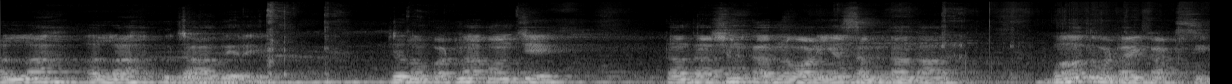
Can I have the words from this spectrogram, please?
ਅੱਲਾਹ ਅੱਲਾਹ ਉਚਾਰਦੇ ਰਹੇ। ਜਦੋਂ ਪਟਨਾ ਪਹੁੰਚੇ ਤਾਂ ਦਰਸ਼ਨ ਕਰਨ ਵਾਲੀਆਂ ਸੰਗਤਾਂ ਦਾ ਬਹੁਤ ਵੱਡਾ ਇਕੱਠ ਸੀ।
